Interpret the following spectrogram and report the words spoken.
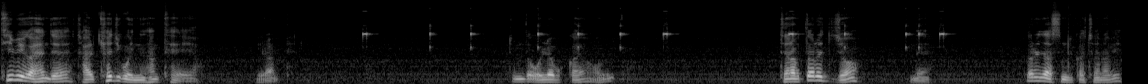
TV가 현재 잘 켜지고 있는 상태예요. 1A. 좀 더 올려볼까요? 어, 전압이 떨어지죠? 네. 떨어지지 않습니까? 전압이?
